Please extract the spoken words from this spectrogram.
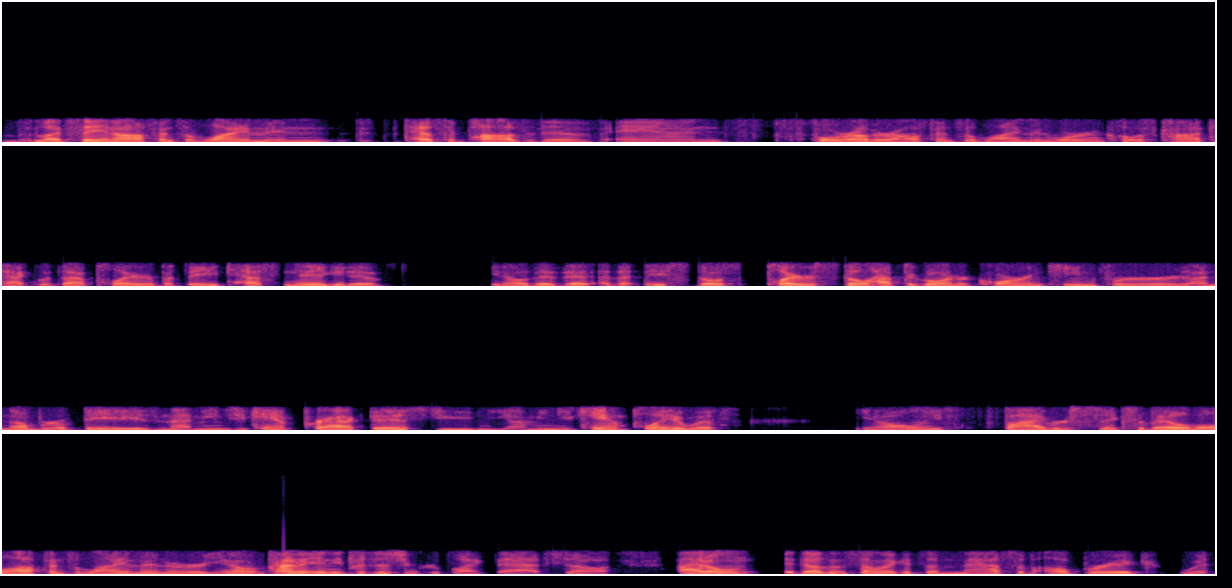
let's say an offensive lineman tested positive and four other offensive linemen were in close contact with that player, but they test negative. You know that, that, they those players still have to go under quarantine for a number of days, and that means you can't practice. You, I mean, you can't play with, you know, only five or six available offensive linemen or you know kind of any position group like that. So i don't it doesn't sound like it's a massive outbreak with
